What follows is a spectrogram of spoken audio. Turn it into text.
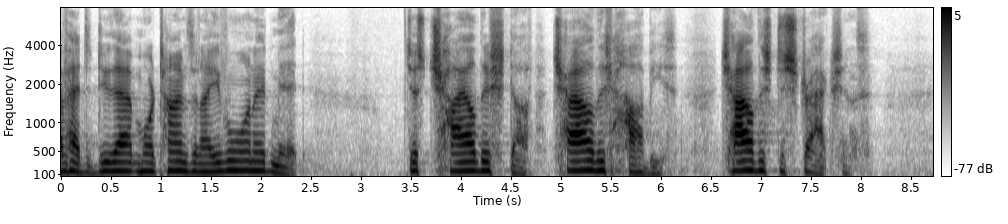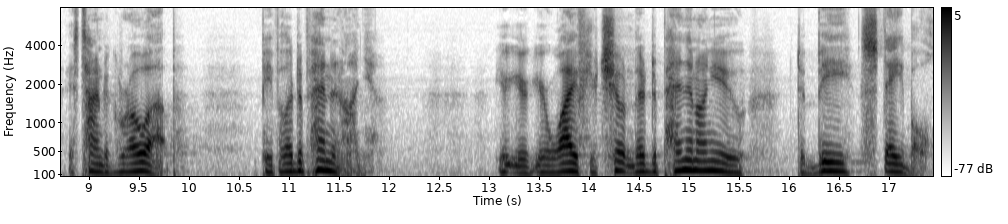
I've had to do that more times than I even want to admit. Just childish stuff, childish hobbies, childish distractions. It's time to grow up. People are dependent on you. Your, your, your wife, your children, they're dependent on you to be stable,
